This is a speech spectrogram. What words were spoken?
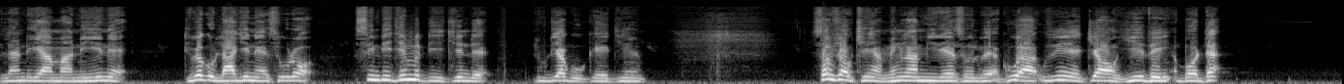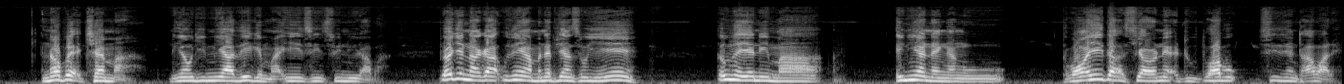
အလန်းတရားမှာနေရင်းနဲ့ဒီဘက်ကိုလာခြင်းနဲ့ဆိုတော့အဆင်ပြေခြင်းမပြေခြင်းတဲ့လူတစ်ယောက်ကိုကယ်ခြင်းစောင့်ရှောက်ခြင်းကမင်္ဂလာမြည်တယ်ဆိုလို့ပဲအခုကဦးဇင်းရဲ့အကြောင်းရေသိမ်းအပေါ်ဓာတ်အနောက်ဘက်အချက်မှာနေအောင်ကြီးမြာသေးခင်မှာအေးအေးဆေးဆွေးနွေးတာပါပြောချင်တာကဥစဉ်ကမနေ့ပြန်ဆိုရင်30ရက်နေ့မှာအိန္ဒိယနိုင်ငံကိုသဘောရိပ်သာဆရာတော်နဲ့အတူသွားဖို့စီစဉ်ထားပါတယ်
